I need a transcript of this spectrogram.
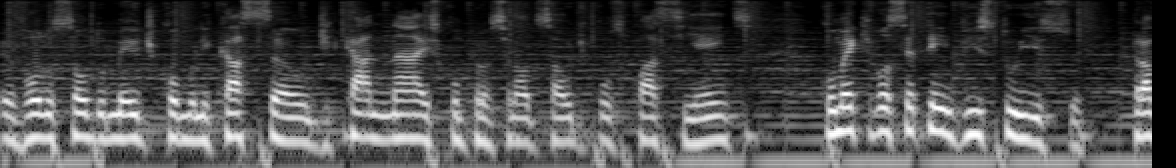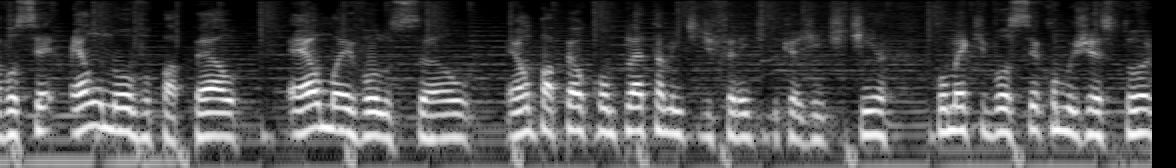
evolução do meio de comunicação, de canais com o profissional de saúde, com os pacientes. Como é que você tem visto isso? Para você é um novo papel, é uma evolução, é um papel completamente diferente do que a gente tinha. Como é que você, como gestor,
